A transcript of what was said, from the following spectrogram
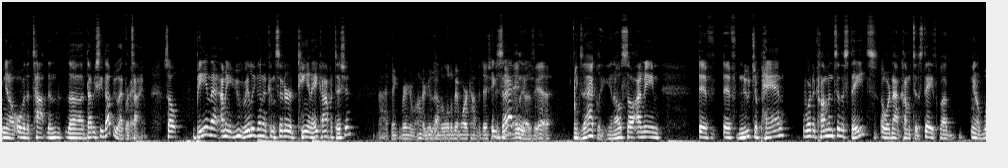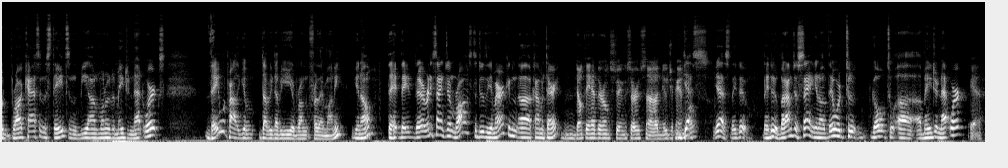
you know, over the top than the WCW at the Right. time. So, being that, I mean, you really going to consider TNA competition? I think Ring of Honor gives No. them a little bit more competition. Exactly. Does, yeah. Exactly. You know, so I mean, if if New Japan were to come into the states, or not come to the states, but you know, would broadcast in the states and be on one of the major networks, they would probably give WWE a run for their money. You know, they they they already signed Jim Ross to do the American uh, commentary. Don't they have their own streaming service, uh, New Japan? World? Yes, yes, they do. They do. But I'm just saying, you know, if they were to go to a, a major network, Yeah.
